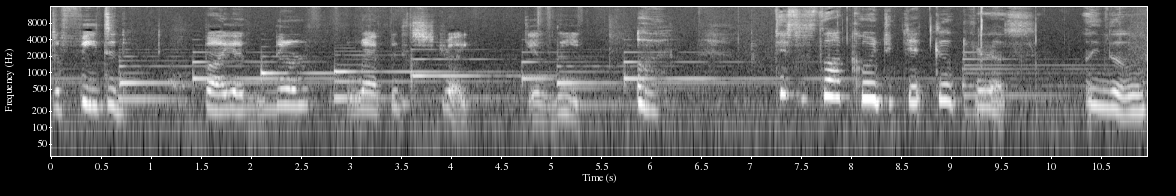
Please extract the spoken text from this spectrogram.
Defeated by a Nerf Rapid Strike Elite. Ugh. This is not going to get good for us. I know.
